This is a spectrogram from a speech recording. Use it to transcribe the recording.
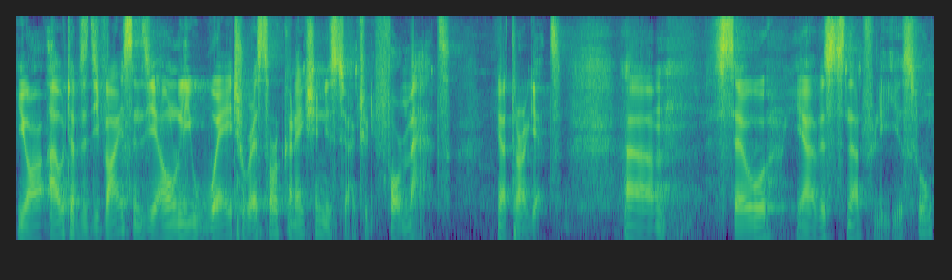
You are out of the device, and the only way to restore connection is to actually format your target. Um, so yeah, this is not really useful.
